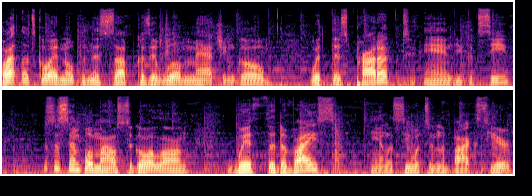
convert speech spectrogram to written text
but let's go ahead and open this up because it will match and go with this product. And you can see just a simple mouse to go along with the device. And let's see what's in the box here.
